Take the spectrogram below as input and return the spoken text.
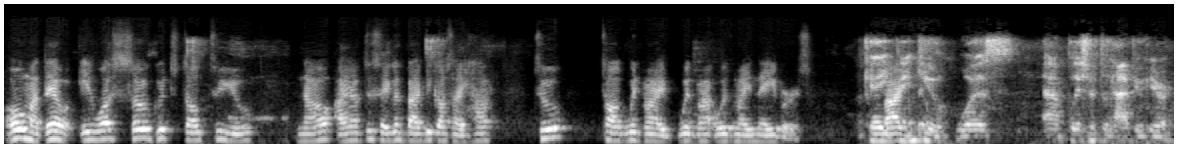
Oh, Mateo, it was so good to talk to you. Now I have to say goodbye because I have to talk with my with my with my neighbors. Okay, Bye, thank Mateo. you. Was a pleasure to have you here.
